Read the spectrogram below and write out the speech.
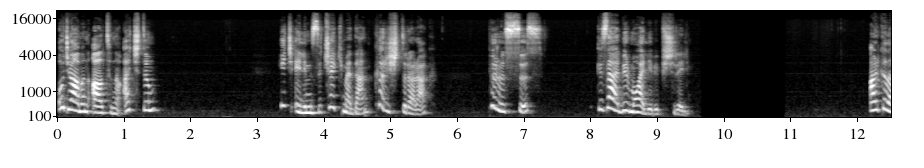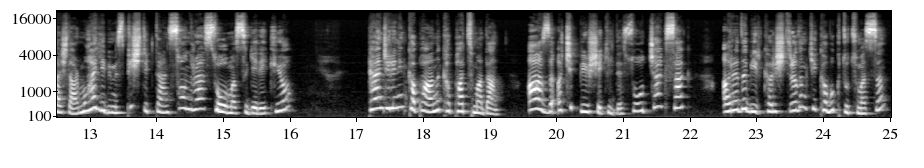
Ocağımın altını açtım. Hiç elimizi çekmeden karıştırarak pürüzsüz güzel bir muhallebi pişirelim. Arkadaşlar muhallebimiz piştikten sonra soğuması gerekiyor. Tencerenin kapağını kapatmadan ağzı açık bir şekilde soğutacaksak arada bir karıştıralım ki kabuk tutmasın.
